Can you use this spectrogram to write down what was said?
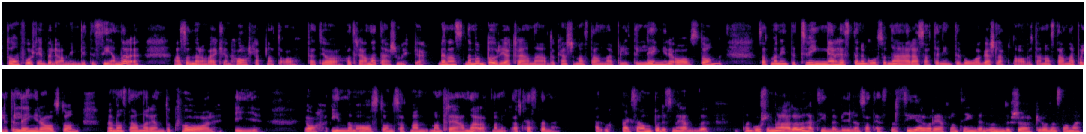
de får sin belöning lite senare. Alltså när de verkligen har slappnat av. För att jag har tränat det här så mycket. Medan när man börjar träna då kanske man stannar på lite längre avstånd. Så att man inte tvingar hästen att gå så nära så att den inte vågar slappna av. Utan man stannar på lite längre avstånd. Men man stannar ändå kvar i, ja, inom avstånd så att man, man tränar. Att, man, att hästen är uppmärksam på det som händer. Man går så nära den här timmerbilen så att hästen ser vad det är för någonting. Den undersöker och den stannar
